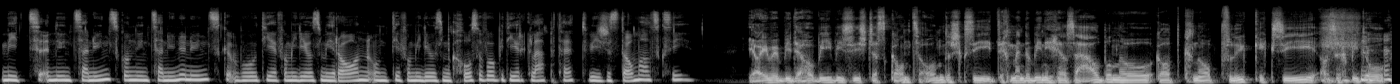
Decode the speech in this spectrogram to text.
mit 1990 und 1999, wo die Familie aus dem Iran und die Familie aus dem Kosovo bei dir gelebt hat, wie war es damals? Gewesen? Ja, eben bei den Habibis ist das ganz anders gewesen. Ich meine, da bin ich ja selber noch gerade knapp flügge gewesen. Also ich bin da,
